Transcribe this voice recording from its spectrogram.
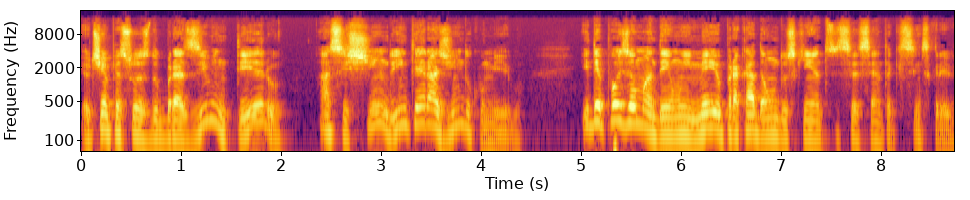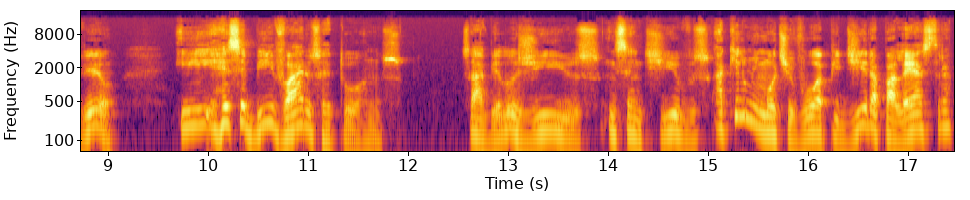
Eu tinha pessoas do Brasil inteiro assistindo e interagindo comigo. E depois eu mandei um e-mail para cada um dos 560 que se inscreveu e recebi vários retornos sabe? Elogios, incentivos. Aquilo me motivou a pedir a palestra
